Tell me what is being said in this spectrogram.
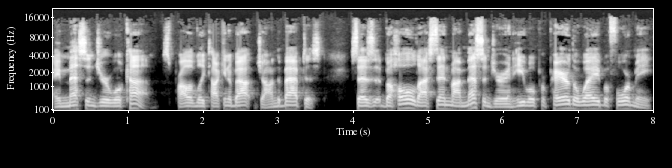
a messenger will come. It's probably talking about John the Baptist. says, Behold, I send my messenger, and he will prepare the way before me.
